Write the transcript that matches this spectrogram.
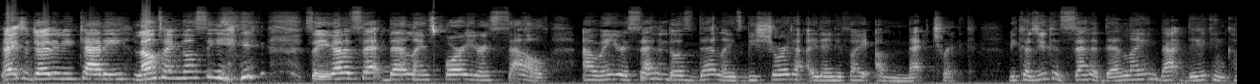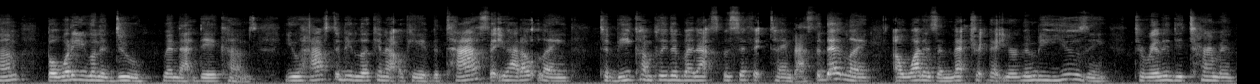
Thanks for joining me, Caddy. Long time no see. so you got to set deadlines for yourself. And when you're setting those deadlines, be sure to identify a metric because you can set a deadline that day can come but what are you to do when that day comes you have to be looking at okay the task that you had outlined to be completed by that specific time. That's the deadline. And what is a metric that you're going to be using to really determine,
